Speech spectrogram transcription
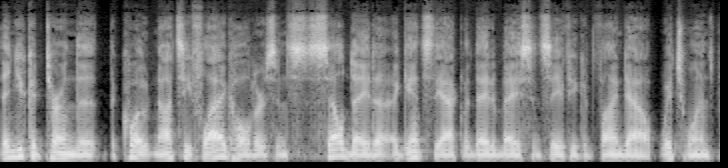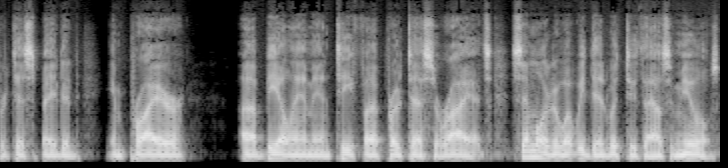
Then you could turn the the quote Nazi flag holders and cell data against the ACLED database and see if you could find out which ones participated in prior uh, BLM Antifa protests or riots, similar to what we did with 2,000 Mules.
